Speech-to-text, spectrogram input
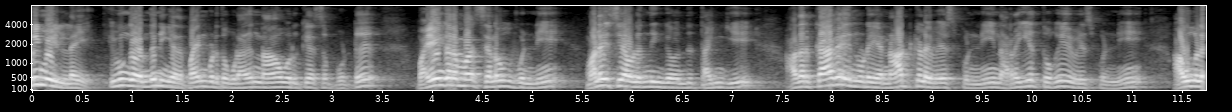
உரிமை இல்லை. இவங்க வந்து நீங்கள் அதை பயன்படுத்தக்கூடாதுன்னு நான் ஒரு கேஸை போட்டு பயங்கரமாக செலவு பண்ணி மலேசியாவிலேருந்து இங்கே வந்து தங்கி அதற்காக என்னுடைய நாட்களை வேஸ்ட் பண்ணி நிறைய தொகையை வேஸ்ட் பண்ணி அவங்கள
